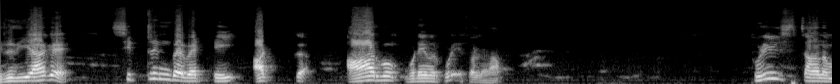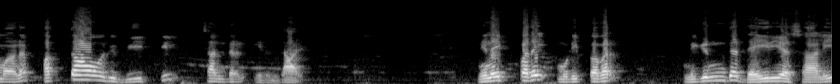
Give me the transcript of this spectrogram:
இறுதியாக சிற்றின்ப வேட்டை ஆட்க ஆர்வம் உடையவர் கூட சொல்லலாம். தொழில் ஸ்தானமான பத்தாவது வீட்டில் சந்திரன் இருந்தால் நினைப்பதை முடிப்பவர் மிகுந்த தைரியசாலி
